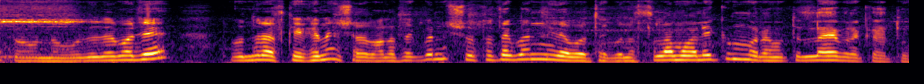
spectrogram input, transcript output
আপনার অন্য বন্ধুদের মাঝে। বন্ধুরা, আজকে এখানে সবাই ভালো থাকবেন, সুস্থ থাকবেন, নিরাপদ থাকবেন। আসসালামু আলাইকুম রহমতুল্লাহ বরকাতু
